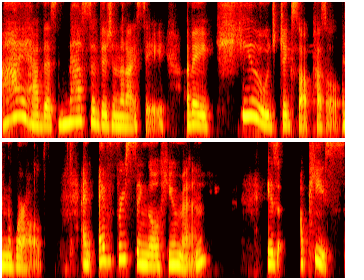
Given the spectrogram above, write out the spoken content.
I have this massive vision that I see of a huge jigsaw puzzle in the world. And every single human is a piece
